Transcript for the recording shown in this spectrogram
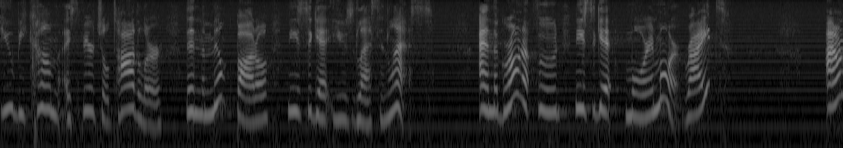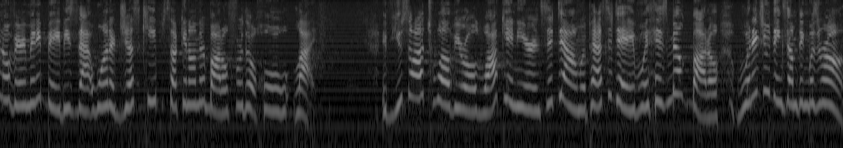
you become a spiritual toddler, then the milk bottle needs to get used less and less. And the grown up food needs to get more and more, right? I don't know very many babies that want to just keep sucking on their bottle for their whole life. If you saw a 12 year old walk in here and sit down with Pastor Dave with his milk bottle, wouldn't you think something was wrong?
